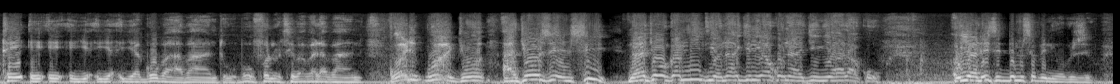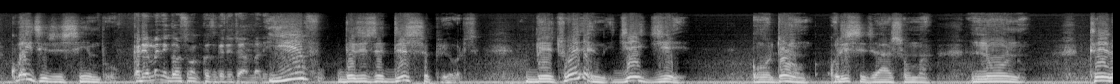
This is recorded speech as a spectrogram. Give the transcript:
te e- e- e- ya- ya- yagoba abantu bofuno tebabalabani wajo ajoza ensi najoga media naginyako naginyalako yaletedde museveni obuzibu. Kuba it is simple. If there is a dispute between JJ Odong kulisitira asoma nono tell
